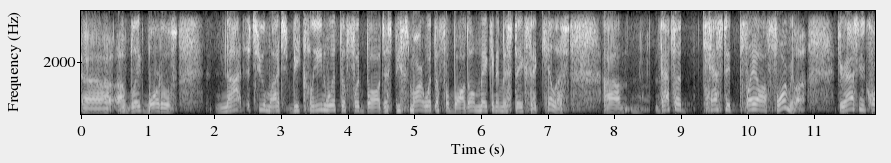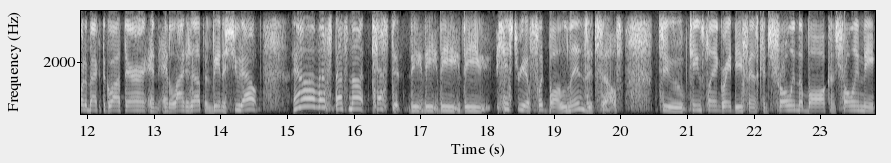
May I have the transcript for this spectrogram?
uh, of Blake Bortles not too much. Be clean with the football. Just be smart with the football. Don't make any mistakes that kill us. Um, that's a tested playoff formula. If you're asking a quarterback to go out there and, and light it up and be in a shootout, you know, that's that's not tested. The, the the the history of football lends itself to teams playing great defense, controlling the ball, controlling the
